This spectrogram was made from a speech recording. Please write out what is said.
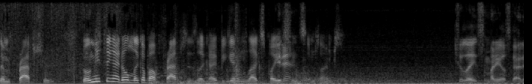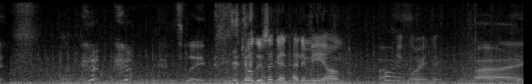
Them fraps. The only thing I don't like about fraps is like I'd be getting lag spikes and sometimes. Too late. Somebody else got it. Too late. Chill. There's like an enemy um right there. Bye.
